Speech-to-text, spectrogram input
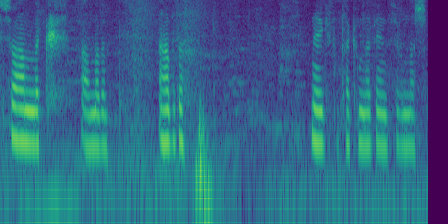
Şu anlık almadım. Aa bu da Nergis'in takımına benziyor bunlar.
